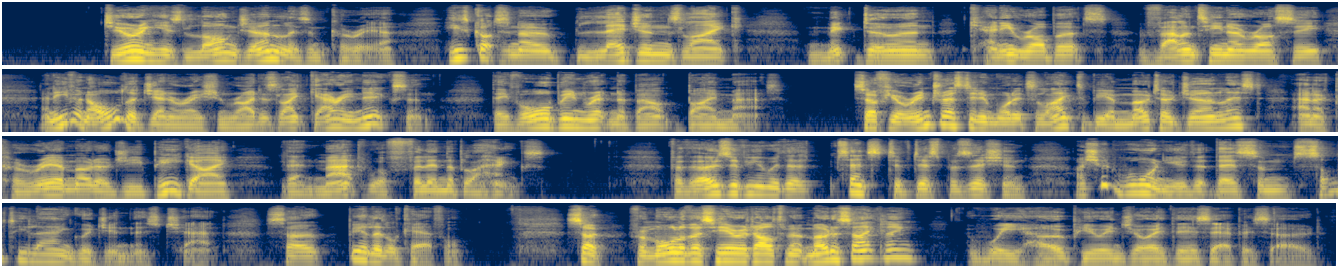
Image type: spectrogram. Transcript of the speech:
During his long journalism career, he's got to know legends like Mick Doohan, Kenny Roberts, Valentino Rossi, and even older generation riders like Gary Nixon. They've all been written about by Mat. So if you're interested in what it's like to be a moto journalist and a career MotoGP guy, then Mat will fill in the blanks. For those of you with a sensitive disposition, I should warn you that there's some salty language in this chat, so be a little careful. So, from all of us here at Ultimate Motorcycling, we hope you enjoyed this episode.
